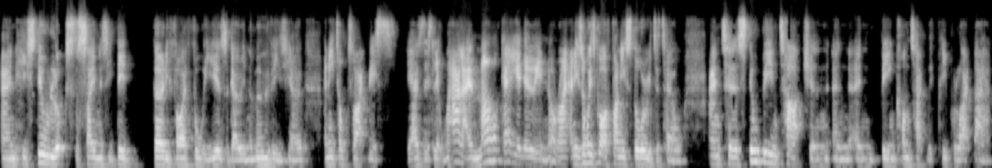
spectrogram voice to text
and he still looks the same as he did 35, 40 years ago in the movies, you know. And he talks like this. He has this little, hello, Marc, how you doing? All right. And he's always got a funny story to tell. And to still be in touch and, and, and be in contact with people like that,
